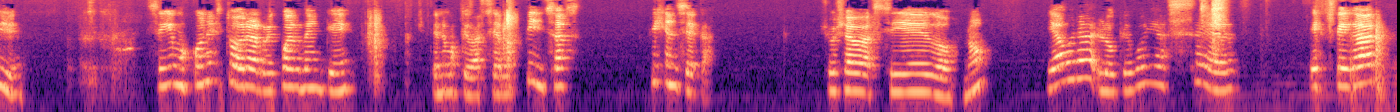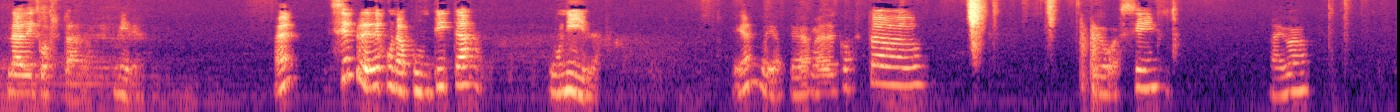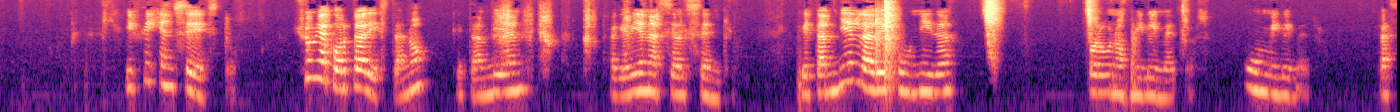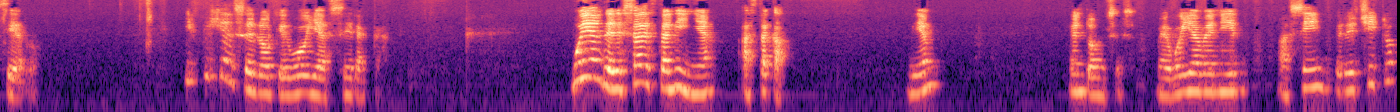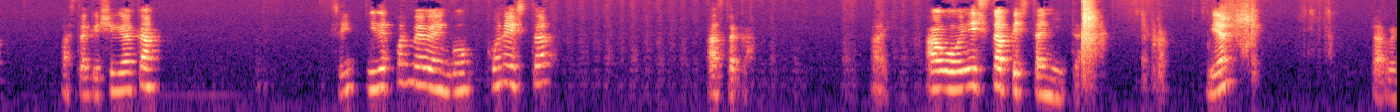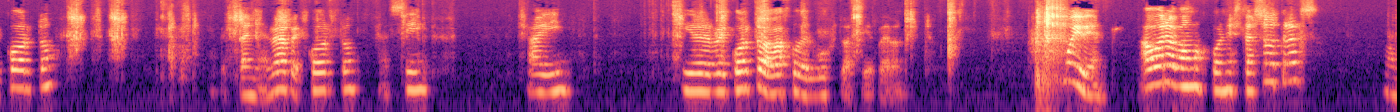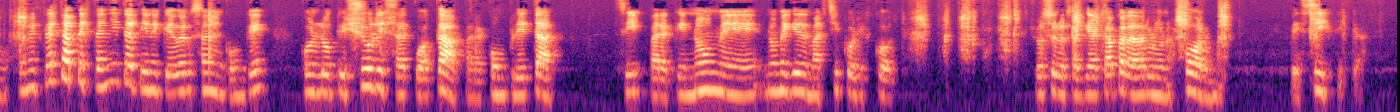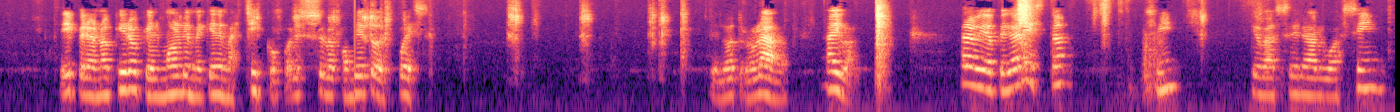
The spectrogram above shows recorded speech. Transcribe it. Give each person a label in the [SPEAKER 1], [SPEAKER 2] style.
[SPEAKER 1] Bien. Seguimos con esto. Ahora recuerden que tenemos que vaciar las pinzas. Fíjense acá. Yo ya vacié dos, ¿no? Y ahora lo que voy a hacer es pegar la de costado. Miren. ¿Eh? Siempre dejo una puntita unida. Bien, voy a pegar la de costado. Pego así. Ahí va. Y fíjense esto. Yo voy a cortar esta, ¿no? Que también, la que viene hacia el centro. Que también la dejo unida por unos milímetros. Un milímetro. La cierro. Y fíjense lo que voy a hacer acá. Voy a enderezar esta línea hasta acá. Bien. Entonces, me voy a venir así, derechito, hasta que llegue acá. Y después me vengo con esta hasta acá. Ahí. Hago esta pestañita. Bien. La recorto. La pestaña la recorto. Así. Ahí. Y recorto abajo del busto así redondito. Muy bien. Ahora vamos con estas otras. Vamos con esta. Esta pestañita tiene que ver, ¿saben con qué? Con lo que yo le saco acá para completar. ¿Sí? Para que no me, no me quede más chico el escote. Yo se lo saqué acá para darle una forma específica. ¿Sí? Pero no quiero que el molde me quede más chico. Por eso se lo completo después. Del otro lado. Ahí va. Ahora voy a pegar esta. ¿Sí? que va a ser algo así.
